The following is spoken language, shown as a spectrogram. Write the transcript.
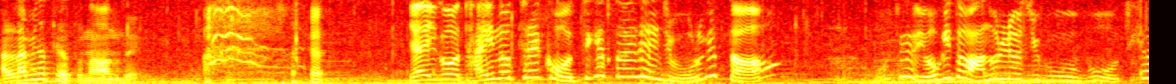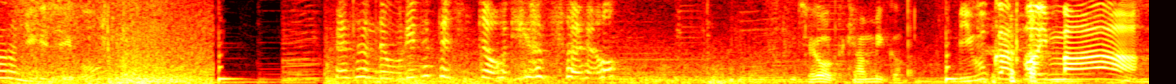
알라미나테가 더 나은데 야 이거 Dino Tracker 어떻게 써야 되는지 모르겠다 어떻게 여기도 안 올려지고 뭐 어떻게 하란 얘기지 이거? 그래서 근데 우리 페페 진짜 어디 갔어요? 제가 어떻게 합니까 미국 갔어 임마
